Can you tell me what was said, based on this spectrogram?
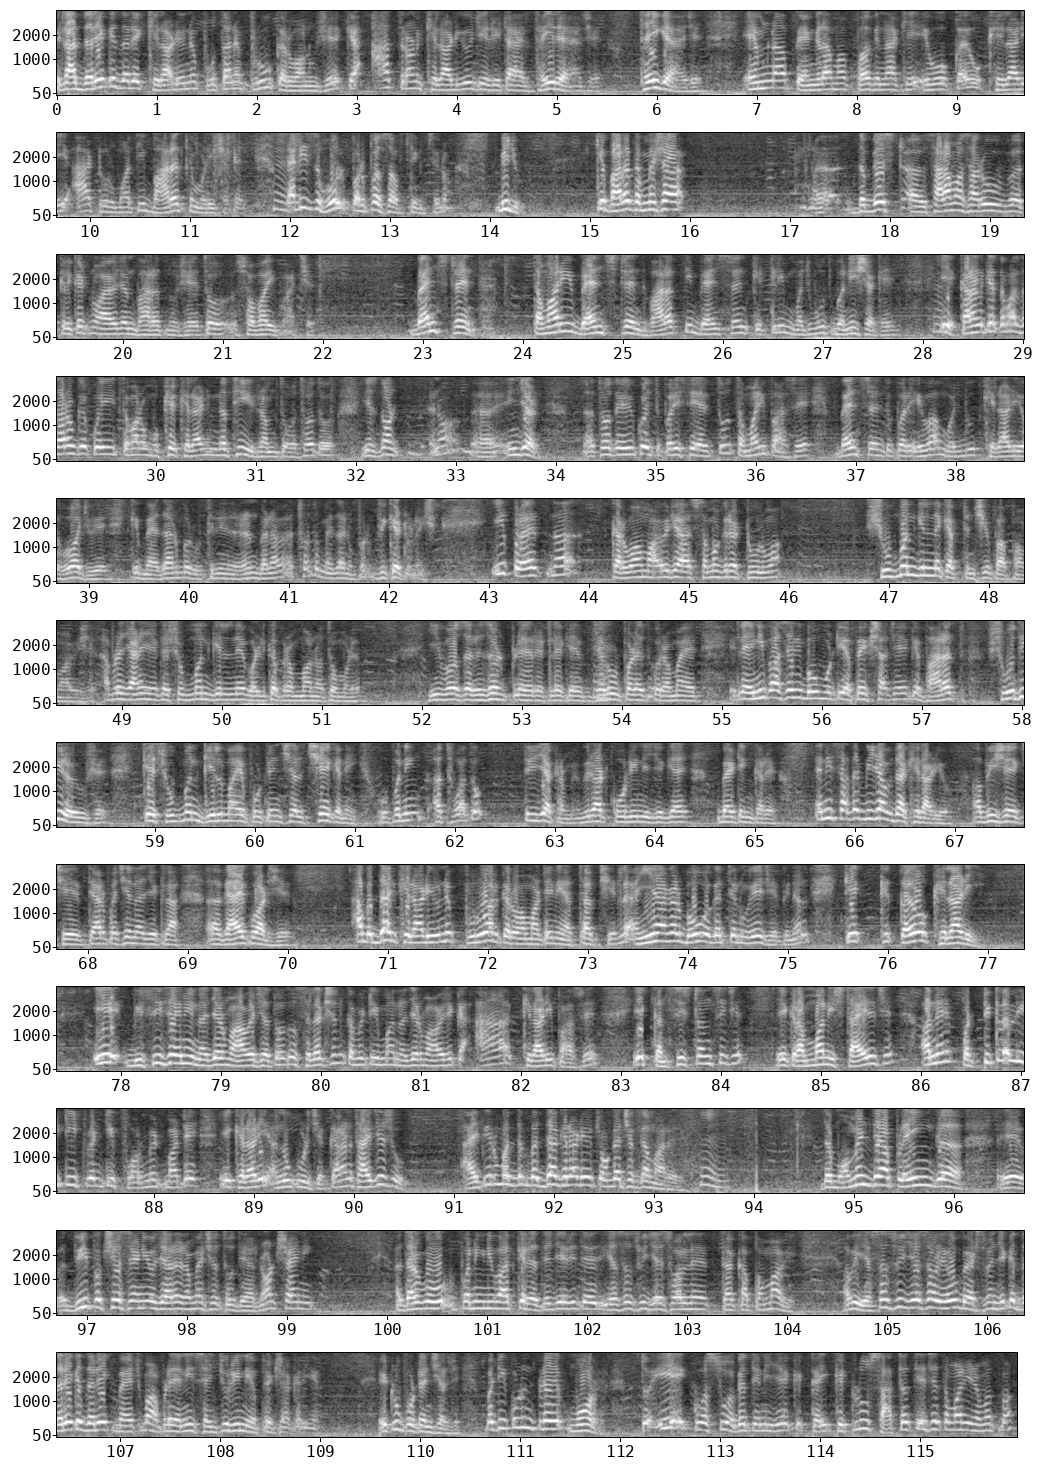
એટલે આ દરેકે દરેક ખેલાડીઓને પોતાને પ્રૂવ કરવાનું છે કે આ ત્રણ ખેલાડીઓ જે રિટાયર થઈ રહ્યા છે થઈ ગયા છે એમના પેંગડામાં પગ નાખે એવો કયો ખેલાડી આ ટૂરમાંથી ભારતને મળી શકે. That is whole purpose of things you know બીજું કે ભારત હંમેશા ધ બેસ્ટ સારામાં સારું ક્રિકેટનું આયોજન ભારતનું છે, એ તો સ્વાભાવિક વાત છે. બેન્ચ સ્ટ્રેન્થ તમારી બેન્ચ સ્ટ્રેન્થ ભારતની બેન્ચ સ્ટ્રેન્થ કેટલી મજબૂત બની શકે એ. કારણ કે તમારે, ધારો કે કોઈ તમારો મુખ્ય ખેલાડી નથી રમતો, અથવા તો is not you know injured અથવા તો એવી કોઈ પરિસ્થિતિ તો તમારી પાસે બેન્ચ સ્ટ્રેન્થ ઉપર એવા મજબૂત ખેલાડીઓ હોવા જોઈએ કે મેદાન પર ઉતરીને રન બનાવે, અથવા તો મેદાન ઉપર વિકેટો લઈ શકે. એ પ્રયત્ન કરવામાં આવ્યો છે આ સમગ્ર ટૂરમાં. શુભમન ગિલને કેપ્ટનશીપ આપવામાં આવી છે. આપણે જાણીએ છીએ કે શુભમન ગિલને વર્લ્ડ કપ રમવા નહોતો મળ્યો. He was a result player એટલે કે જરૂર પડે તો રમાય. એટલે એની પાસેથી બહુ મોટી અપેક્ષા છે કે ભારત શોધી રહ્યું છે કે શુભમન ગિલમાં એ પોટેન્શિયલ છે કે નહીં. ઓપનિંગ અથવા તો ત્રીજા ક્રમે. વિરાટ કોહલીની જગ્યાએ બેટિંગ કરે. એની સાથે બીજા બધા ખેલાડીઓ. અભિષેક છે, ત્યાર પછીના જેટલા ગાયકવાડ છે. આ બધા જ ખેલાડીઓને પુરવાર કરવા માટેની હતાક છે. એટલે અહીંયા આગળ બહુ અગત્યનું એ છે પિનલ કે કયો ખેલાડી એ બીસીસીઆઈની નજરમાં આવે છે અથવા તો સિલેક્શન કમિટીમાં નજરમાં આવે છે કે આ ખેલાડી પાસે એક કન્સિસ્ટન્સી છે એક રમવાની સ્ટાઇલ છે અને પર્ટિક્યુલરલી ટી ટ્વેન્ટી ફોર્મેટ માટે એ ખેલાડી અનુકૂળ છે. કારણ થાય છે શું? આઈપીએલમાં બધા ખેલાડીઓ ચોગ્ગા છગ્ગા મારે છે. The moment they are playing દ્વિપક્ષીય શ્રેણીઓ જ્યારે રમે છે તો દે આર નોટ શાઇનિંગ ધારો કે ઓપનિંગની વાત કરીએ તો જે રીતે યશસ્વી જયસ્વાલને તક આપવામાં આવી. હવે યશસ્વી જયસ્વાલ એવો બેટ્સમેન છે કે દરેકે દરેક મેચમાં આપણે એની સેન્ચુરીની અપેક્ષા કરીએ. એટલું પોટેન્શિયલ છે. But I couldn't play more તો એ એક વસ્તુ અગત્યની છે કે કઈ કેટલું સાતત્ય છે તમારી રમતમાં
